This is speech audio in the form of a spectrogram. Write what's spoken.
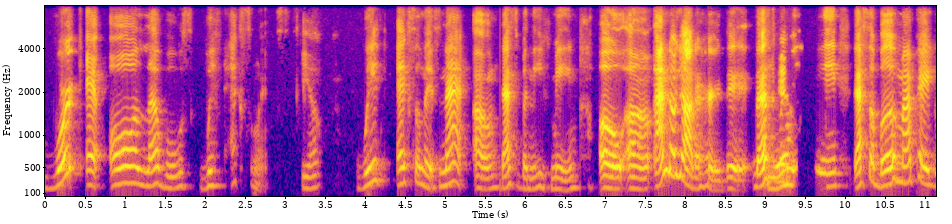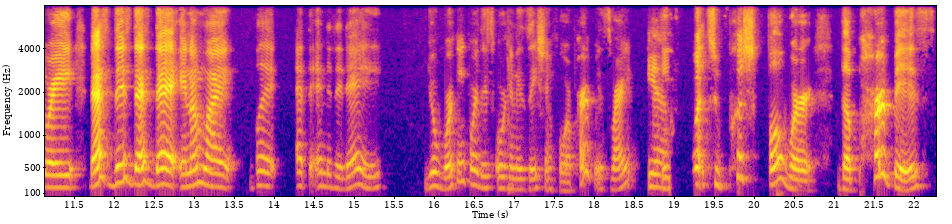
work at all levels with excellence. Yep. With excellence, not oh, that's beneath me. Oh, um, I know y'all have heard that. That's Yeah. beneath me. That's above my pay grade. That's this, that's that. And I'm like, but at the end of the day, you're working for this organization for a purpose, right? Yeah. And want to push forward the purpose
